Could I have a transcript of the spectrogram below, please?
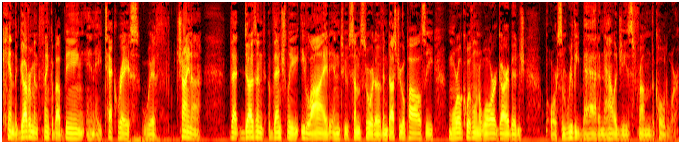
can the government think about being in a tech race with China? That doesn't eventually elide into some sort of industrial policy, moral equivalent of war garbage, or some really bad analogies from the Cold War?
